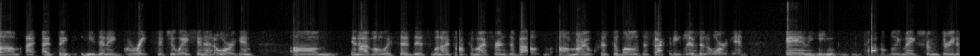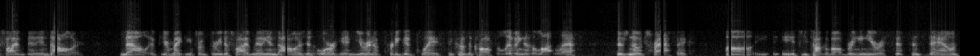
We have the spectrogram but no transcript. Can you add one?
Um, I, I think he's in a great situation at Oregon. Um, and I've always said this when I talk to my friends about uh, Mario Cristobal is the fact that he lives in Oregon and he probably makes from three to five million dollars. Now, if you're making from three to five million dollars in Oregon, you're in a pretty good place because the cost of living is a lot less. There's no traffic. Uh, if you talk about bringing your assistants down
